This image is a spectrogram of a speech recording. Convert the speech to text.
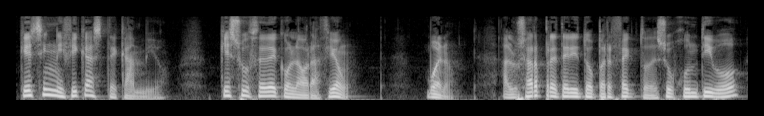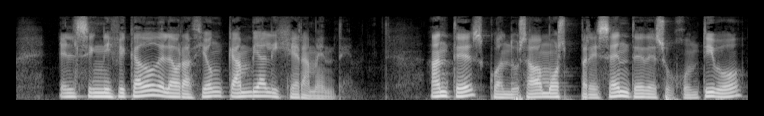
¿Qué significa este cambio? ¿Qué sucede con la oración? Bueno, al usar pretérito perfecto de subjuntivo, el significado de la oración cambia ligeramente. Antes, cuando usábamos presente de subjuntivo,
